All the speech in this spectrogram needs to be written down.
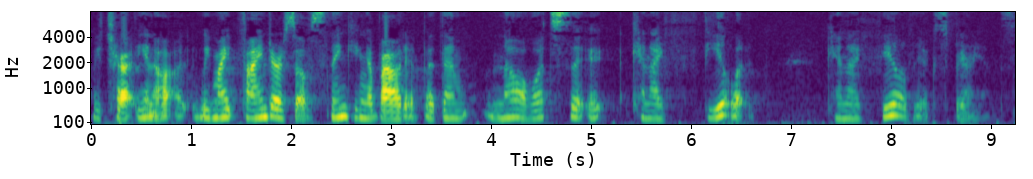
We try, you know, we might find ourselves thinking about it, but then, no, what's the can I feel it? Can I feel the experience?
